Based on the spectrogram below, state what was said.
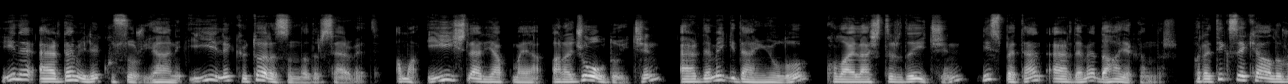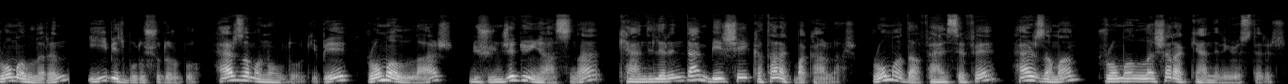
Yine erdem ile kusur yani iyi ile kötü arasındadır servet. Ama iyi işler yapmaya aracı olduğu için erdeme giden yolu kolaylaştırdığı için nispeten erdeme daha yakındır. Pratik zekalı Romalıların iyi bir buluşudur bu. Her zaman olduğu gibi Romalılar düşünce dünyasına kendilerinden bir şey katarak bakarlar. Roma'da felsefe her zaman Romalılaşarak kendini gösterir.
